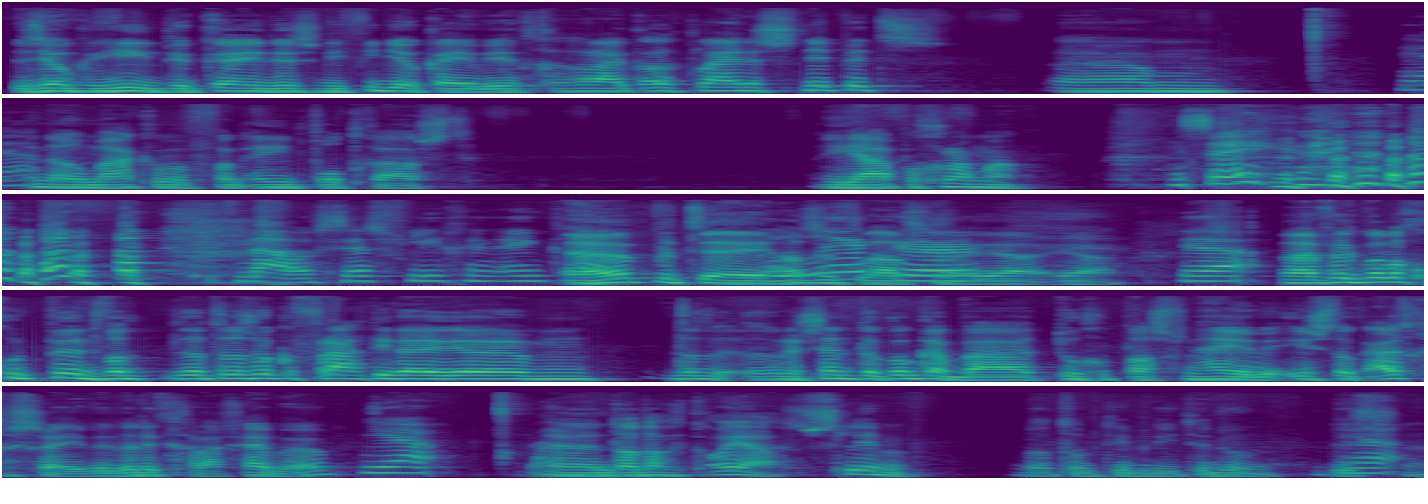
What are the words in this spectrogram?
Dus ook hier, dan kun je dus die video kan je weer gebruiken als kleine snippets. Ehm, Ja. En dan maken we van één podcast een jaarprogramma. Zeker. nou, zes vliegen in één klap. Huppatee, had. Lekker. eh, Ja, ja. Ja, Nou, dat vind ik wel een goed punt, want dat was ook een vraag die wij ehm, dat we recent ook, ook hebben toegepast. Van, hey, is het ook uitgeschreven? Wil ik graag hebben. ja. En dan dacht ik, oh ja, slim dat op die manier te doen. Dus, Ja. eh,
